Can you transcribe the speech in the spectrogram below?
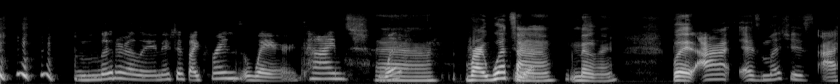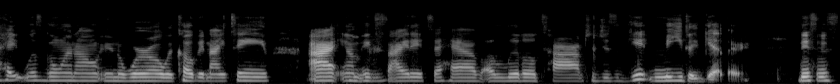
literally. And it's just like friends where? Time what? Right. What time? Yeah. None. But I as much as I hate what's going on in the world with COVID-19, I am mm-hmm. excited to have a little time to just get me together this is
